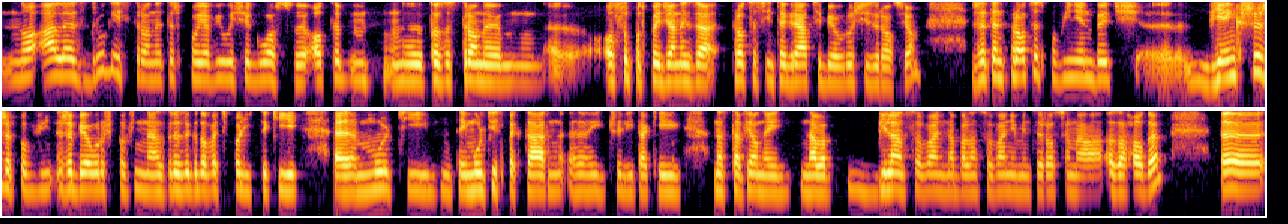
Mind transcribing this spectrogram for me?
no ale z drugiej strony też pojawiły się głosy o tym, to ze strony osób odpowiedzialnych za proces integracji Białorusi z Rosją, że ten proces powinien być e, większy, że, powi że Białoruś powinna zrezygnować z polityki e, multi, tej multispektarnej, czyli takiej nastawionej na bilansowanie, na balansowanie między Rosją a, a Zachodem e,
